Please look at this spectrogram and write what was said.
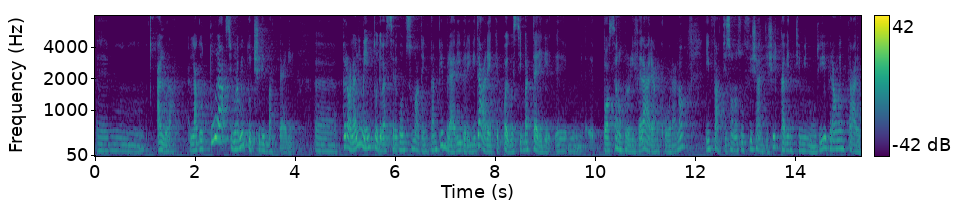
ehm, allora la cottura sicuramente uccide i batteri eh, però l'alimento deve essere consumato in tempi brevi per evitare che poi questi batteri che, eh, possano proliferare ancora. No? Infatti sono sufficienti circa 20 minuti per aumentare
